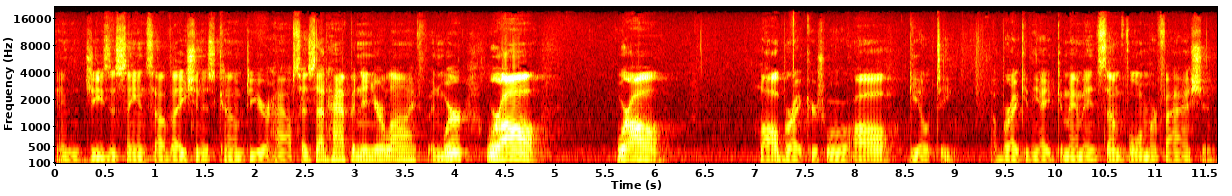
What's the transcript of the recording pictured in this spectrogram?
and Jesus saying salvation has come to your house. Has that happened in your life? And we're we're all we're all lawbreakers. We're all guilty of breaking the eighth commandment in some form or fashion.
